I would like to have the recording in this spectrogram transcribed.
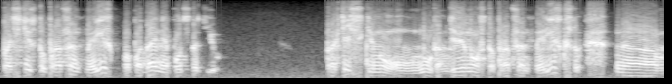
почти стопроцентный риск попадания под статью. Практически, ну, ну там 90% риск, что э,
